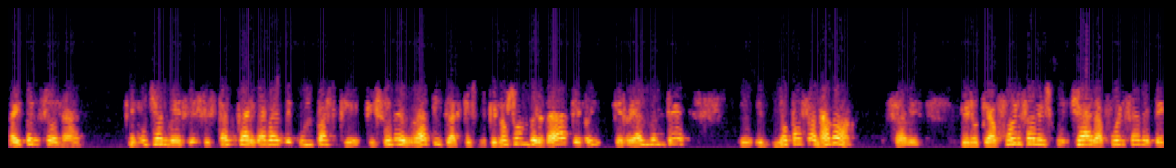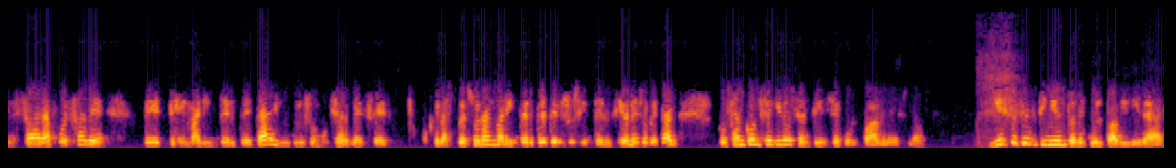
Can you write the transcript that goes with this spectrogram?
hay personas que muchas veces están cargadas de culpas que, que son erráticas, que, que no son verdad, que, no, que realmente eh, eh, no pasa nada, ¿sabes? Pero que a fuerza de escuchar, a fuerza de pensar, a fuerza de, de- malinterpretar incluso muchas veces, o que las personas malinterpreten sus intenciones o qué tal, pues han conseguido sentirse culpables, ¿no? Y ese sentimiento de culpabilidad,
